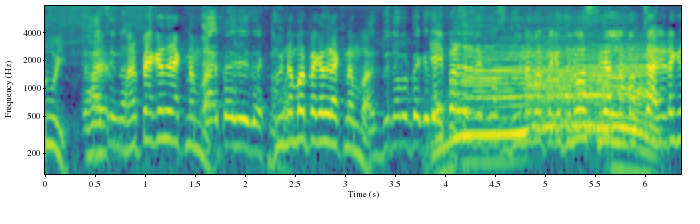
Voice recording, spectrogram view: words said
দুই। হ্যাঁ, মানে প্যাকেজের এক নাম্বার হ্যাঁ, এক দুই number। নাম্বার প্যাকেজের এক নাম্বার হ্যাঁ, দুই নম্বর প্যাকেজ এই দুই number package number serial number চার। এটা কি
